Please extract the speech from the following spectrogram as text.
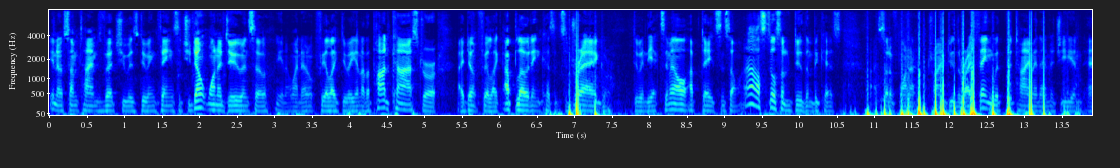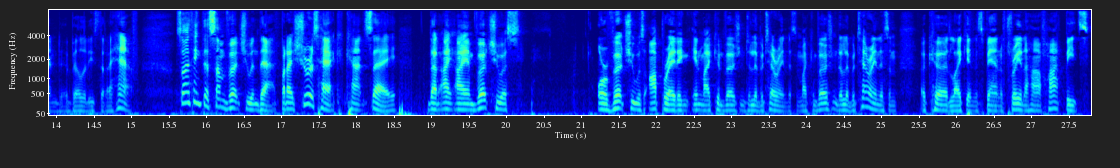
you know sometimes virtue is doing things that you don't want to do, and so you know I don't feel like doing another podcast, or I don't feel like uploading because it's a drag, or doing the XML updates and so on. I'll still sort of do them because I sort of want to try and do the right thing with the time and energy and, and abilities that I have. So I think there's some virtue in that, but I sure as heck can't say that I, I am virtuous or virtue was operating in my conversion to libertarianism. My conversion to libertarianism occurred like in the span of three and a half heartbeats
